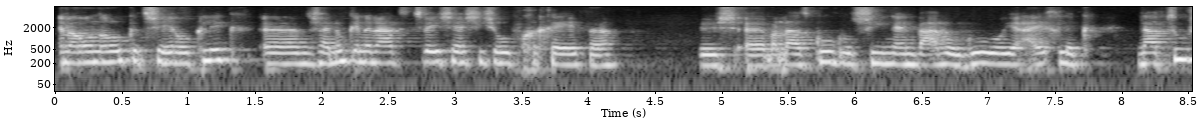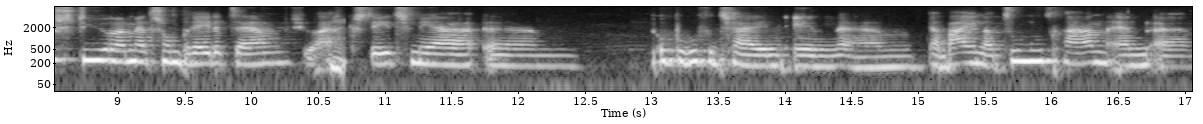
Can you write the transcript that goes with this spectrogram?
En waaronder ook het zero-click. Er zijn ook inderdaad twee sessies opgegeven. Dus wat laat Google zien en waar wil Google je eigenlijk naartoe sturen met zo'n brede term. Dus je wil eigenlijk steeds meer ehm hulpbehoevend zijn in ehm, ja, waar je naartoe moet gaan en ehm,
